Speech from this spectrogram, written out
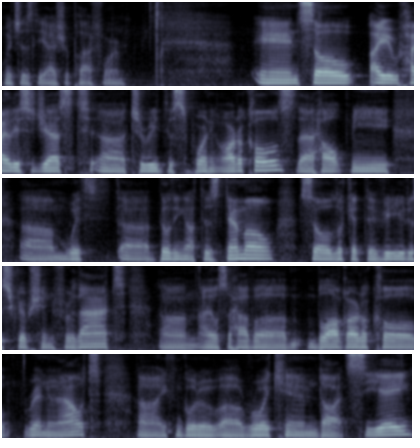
Which is the azure platform and so I highly suggest uh, to read the supporting articles that help me um, with uh, building out this demo. So look at the video description for that. Um, I also have a blog article written out. Uh, you can go to uh, roykim.ca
